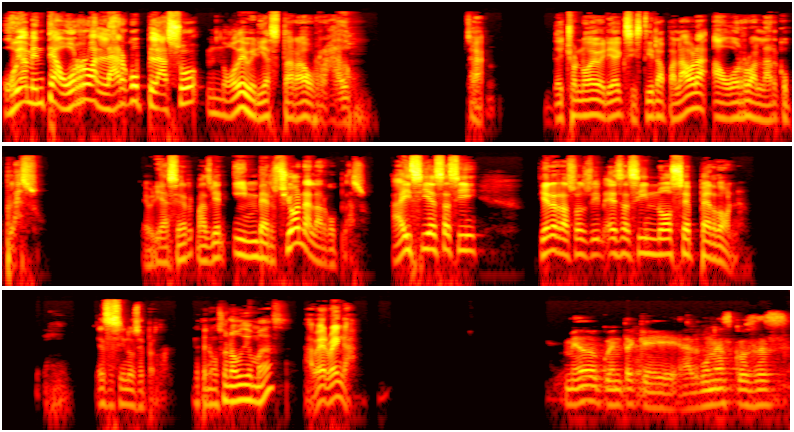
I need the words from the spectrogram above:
Obviamente ahorro a largo plazo no debería estar ahorrado. O sea, de hecho no debería existir la palabra ahorro a largo plazo. Debería ser más bien inversión a largo plazo. Ahí sí es así. Tiene razón, es así, no se perdona. Es así, no se perdona. ¿Tenemos un audio más? A ver, venga me he dado cuenta que algunas cosas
